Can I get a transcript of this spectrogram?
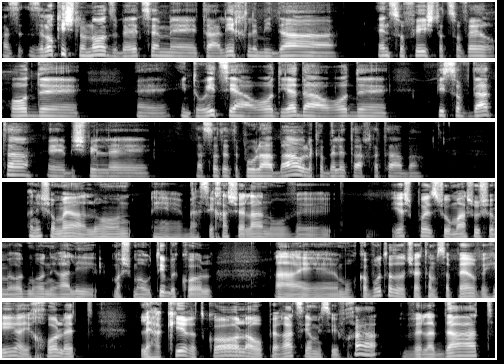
אז זה לא כישלונות, זה בעצם אה, תהליך למידה אינסופי שאתה צובר עוד אה, אה, אינטואיציה, או עוד ידע, או עוד אה, piece of data אה, בשביל אה, לעשות את הפעולה הבאה או לקבל את ההחלטה הבאה. אני שומע אלון אה, מהשיחה שלנו ויש פה איזשהו משהו שמאוד מאוד נראה לי משמעותי בכל המורכבות הזאת שאתה מספר והיא היכולת להכיר את כל האופרציה מסביבך ולדעת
